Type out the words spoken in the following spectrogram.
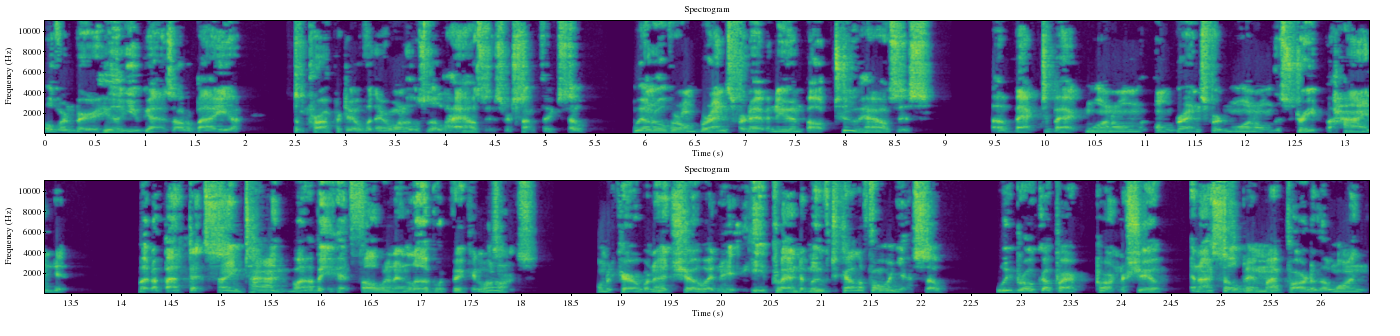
over in Berry Hill. You guys ought to buy you some property over there, one of those little houses or something. So we went over on Bransford Avenue and bought two houses uh, back to back, one on, on Bransford and one on the street behind it. But about that same time, Bobby had fallen in love with Vicki Lawrence on the Carol Burnett show and he, he planned to move to California. So we broke up our partnership and I sold him my part of the one,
